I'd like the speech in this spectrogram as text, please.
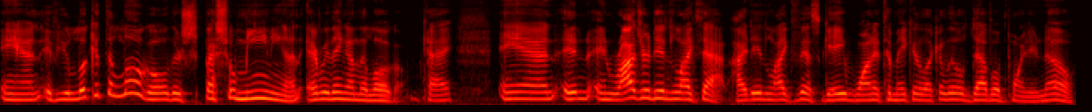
and if you look at the logo, there's special meaning on everything on the logo. Okay, and and and Roger didn't like that. I didn't like this. Gabe wanted to make it like a little devil pointing. No,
